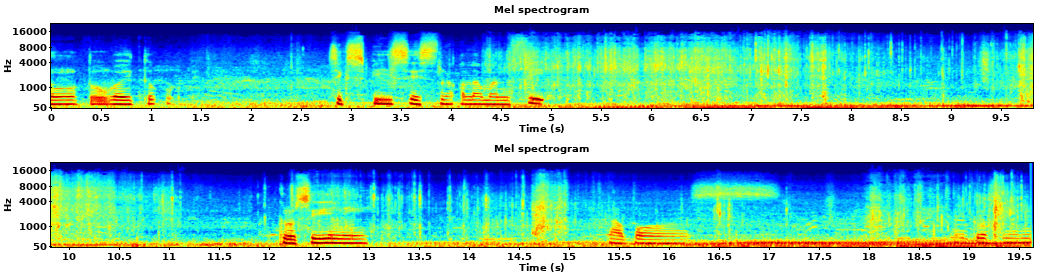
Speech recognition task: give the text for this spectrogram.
ng 2x2 po. 6 pieces na kalamansi. Crostini. Tapos may crostini.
